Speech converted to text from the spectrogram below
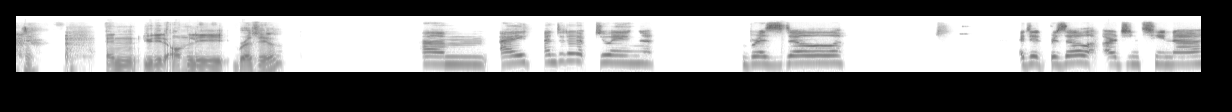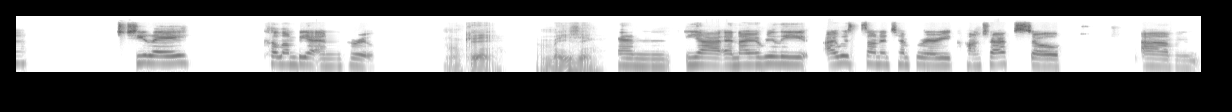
and you did only brazil um i ended up doing brazil i did brazil argentina chile colombia and peru Okay. Amazing. And yeah, and I really I was on a temporary contract, so um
